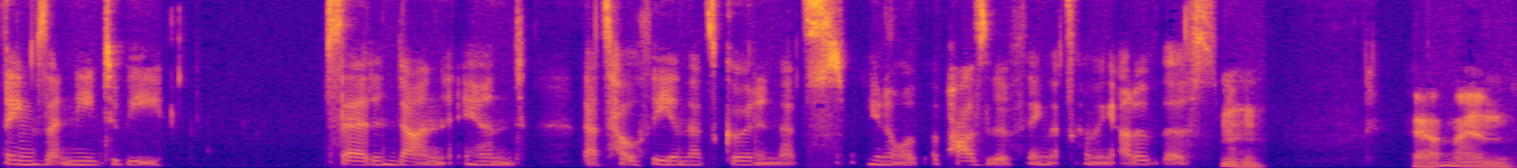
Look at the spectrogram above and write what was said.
things that need to be said and done. And, that's healthy and that's good and that's you know a, a positive thing that's coming out of this. Mm-hmm. yeah and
